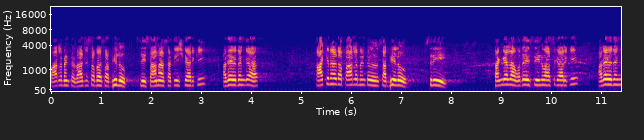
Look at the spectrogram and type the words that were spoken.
పార్లమెంట్ రాజ్యసభ సభ్యులు శ్రీ సానా సతీష్ గారికి అదేవిధంగా కాకినాడ పార్లమెంటు సభ్యులు శ్రీ తంగెల్ల ఉదయ శ్రీనివాస్ గారికి అదేవిధంగా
